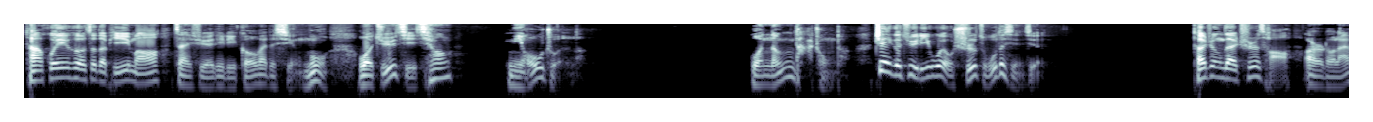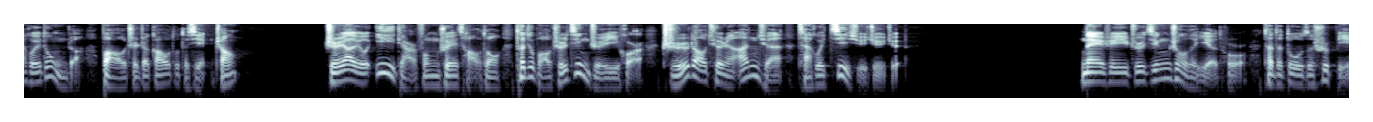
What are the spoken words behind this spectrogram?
它灰褐色的皮毛在雪地里格外的醒目。我举起枪，瞄准了。我能打中他，这个距离我有十足的信心。他正在吃草，耳朵来回动着，保持着高度的紧张。只要有一点风吹草动，他就保持静止一会儿，直到确认安全才会继续拒绝。那是一只精瘦的野兔，它的肚子是瘪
